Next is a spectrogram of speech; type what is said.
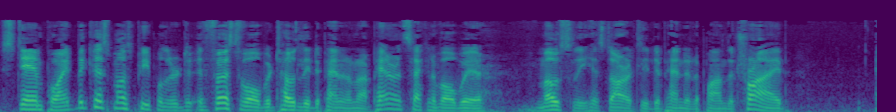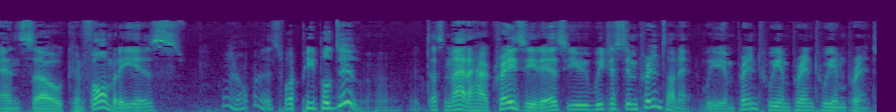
standpoint, because most people are, first of all, we're totally dependent on our parents. Second of all, we're mostly historically dependent upon the tribe. And so conformity is you know, it's what people do. It doesn't matter how crazy it is. You, we just imprint on it. We imprint, we imprint, we imprint.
